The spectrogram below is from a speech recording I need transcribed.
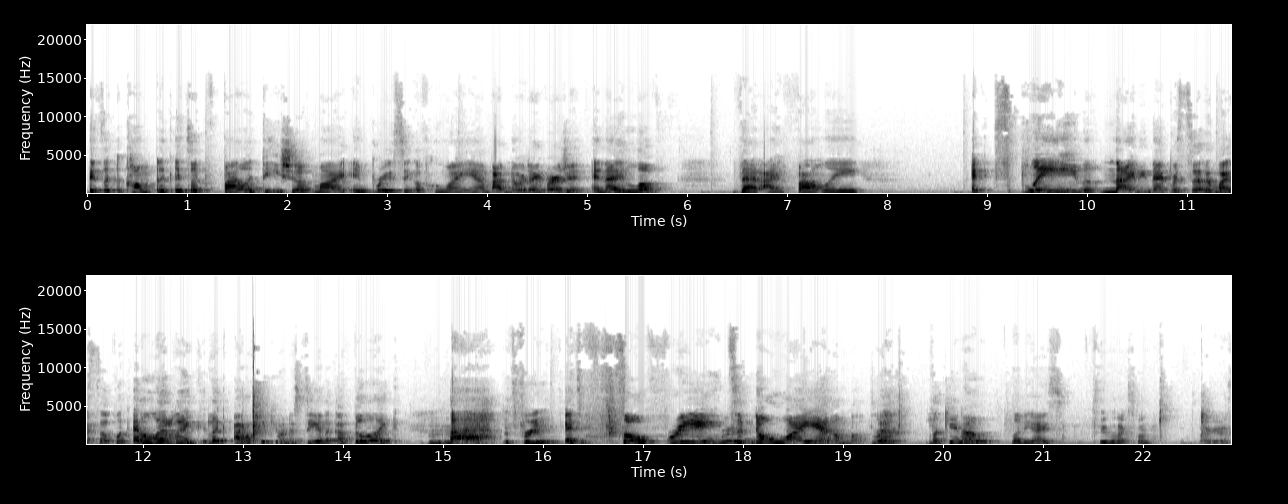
It's like a com. Like it's like validation of my embracing of who I am. I'm neurodivergent, and I love that I finally explain 99% of myself. Like I literally like I don't think you understand. Like I feel like mm-hmm. ah it's freeing. it's so freeing to know who I am. Right. Look, you know? Love you guys. See you in the next one. Bye guys.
